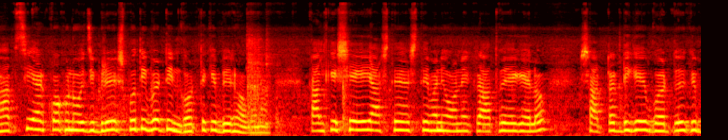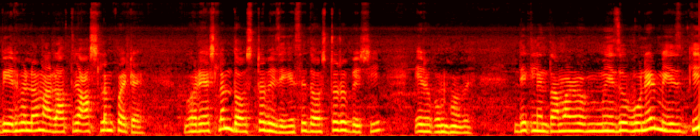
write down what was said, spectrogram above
ভাবছি আর কখনো ওই যে বৃহস্পতিবার দিন ঘর থেকে বের হব না। কালকে সেই আসতে আসতে মানে অনেক রাত হয়ে গেল। সাতটার দিকে ঘর থেকে বের হলাম আর রাত্রে আসলাম কয়টায়? ঘরে আসলাম দশটা বেজে গেছে, দশটারও বেশি এরকম হবে। দেখলেন তো আমার মেজো বোনের মেজ কি?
